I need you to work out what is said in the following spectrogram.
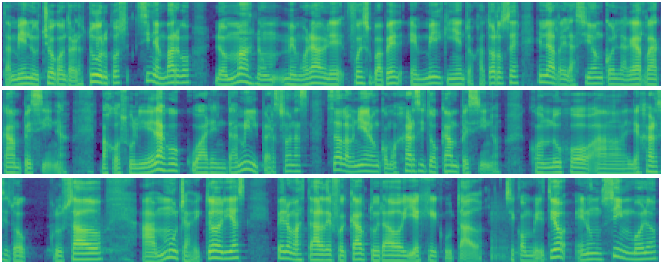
También luchó contra los turcos. Sin embargo, lo más memorable fue su papel en 1514 en la relación con la guerra campesina. Bajo su liderazgo, 40.000 personas se reunieron como ejército campesino. Condujo al ejército cruzado a muchas victorias pero más tarde fue capturado y ejecutado. Se convirtió en un símbolo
